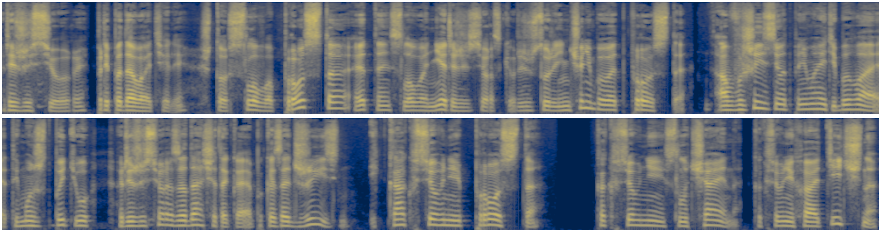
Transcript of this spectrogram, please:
режиссеры, преподаватели, что слово «просто» — это слово не режиссерское. В режиссуре ничего не бывает просто. А в жизни, вот понимаете, бывает. И может быть у режиссера задача такая — показать жизнь. И как все в ней просто, как все в ней случайно, как все в ней хаотично.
